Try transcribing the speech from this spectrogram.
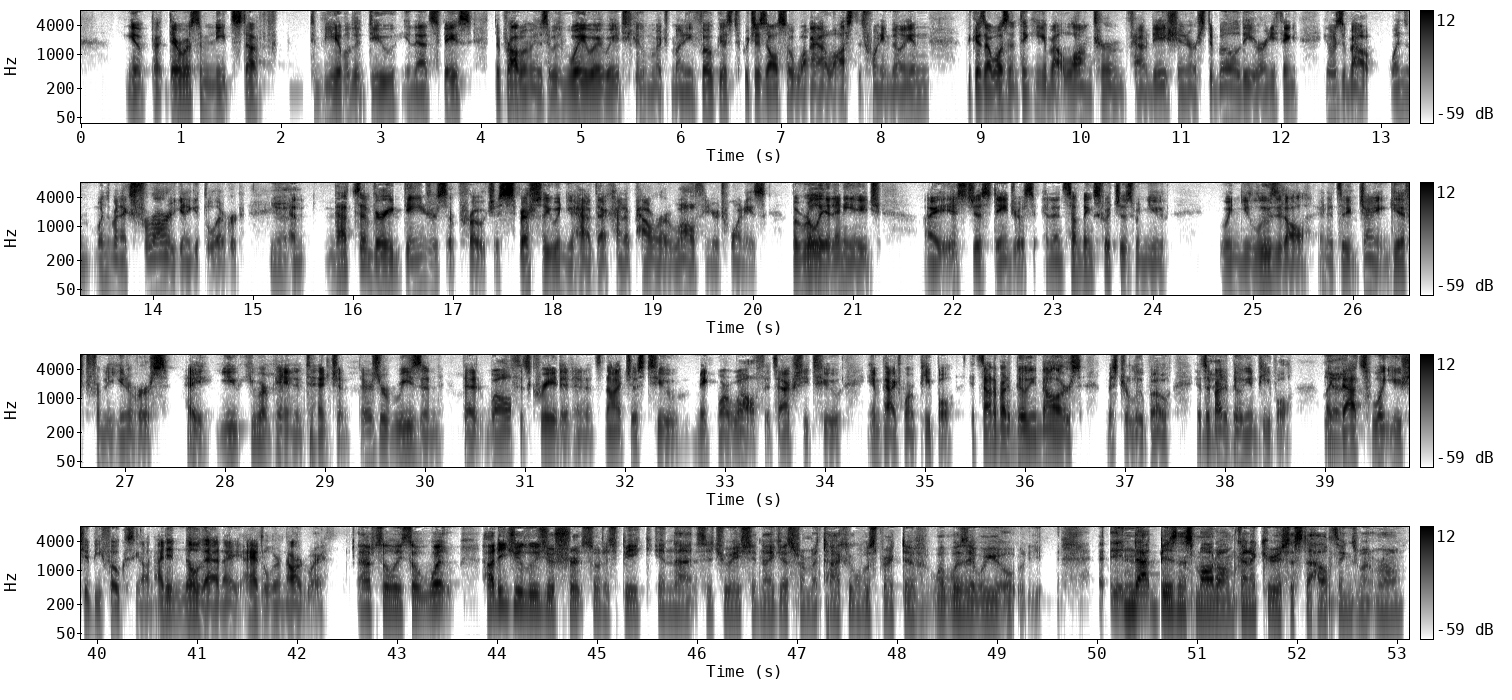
you know, there was some neat stuff to be able to do in that space. The problem is it was way way way too much money focused, which is also why I lost the 20 million because I wasn't thinking about long term foundation or stability or anything. It was about when's when's my next Ferrari going to get delivered. Yeah. And that's a very dangerous approach, especially when you have that kind of power and wealth in your 20s. But really, at any age, I, it's just dangerous. And then something switches when you when you lose it all and it's a giant gift from the universe hey you you weren't paying attention. There's a reason that wealth is created and it's not just to make more wealth. It's actually to impact more people. It's not about a billion dollars mr lupo. It's yeah. about a billion people. Like yeah. that's what you should be focusing on. I didn't know that. I, I had to learn the hard way. Absolutely. So what how did you lose your shirt so to speak in that situation i guess from a tactical perspective? What was it where you in that business model i'm kind of curious as to how things went wrong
